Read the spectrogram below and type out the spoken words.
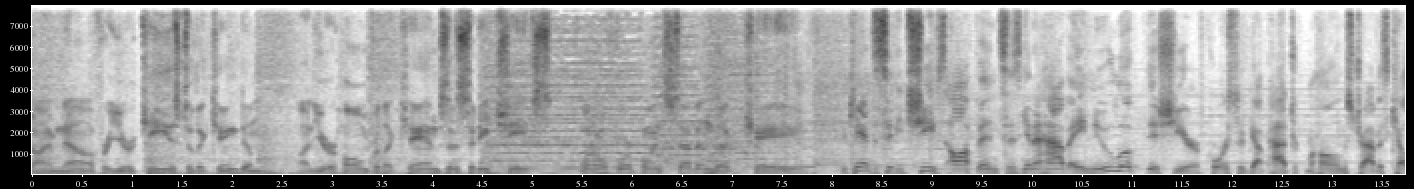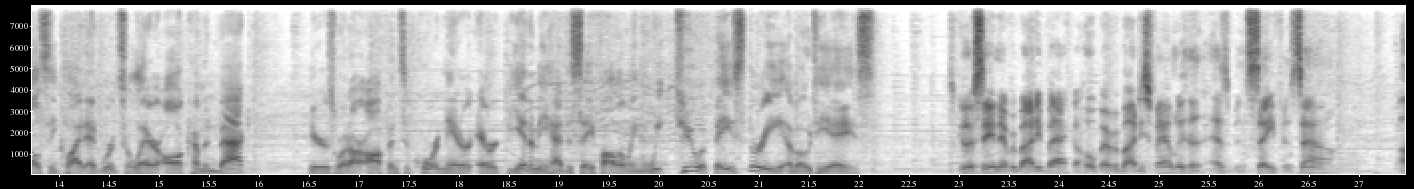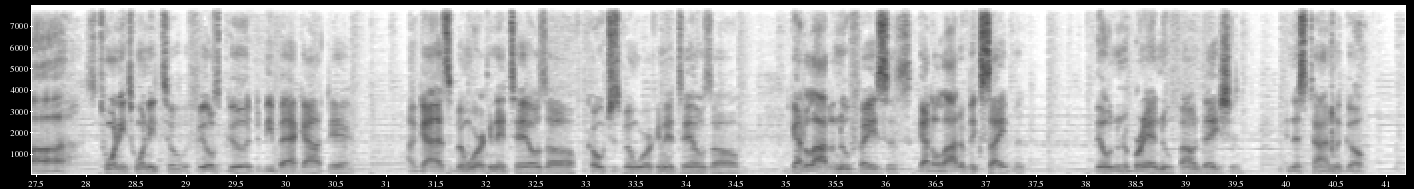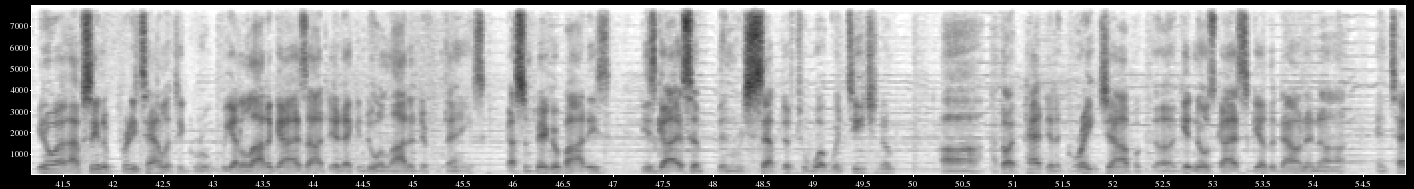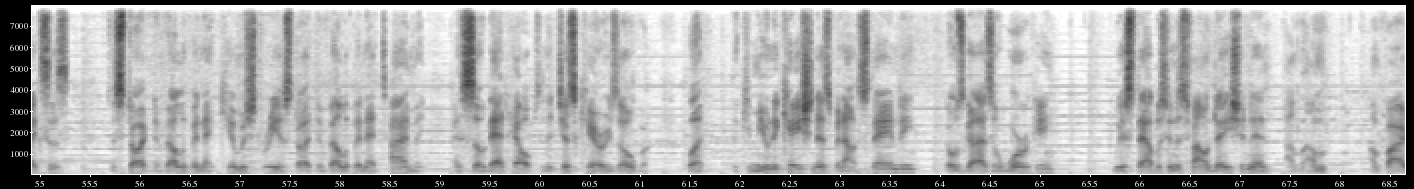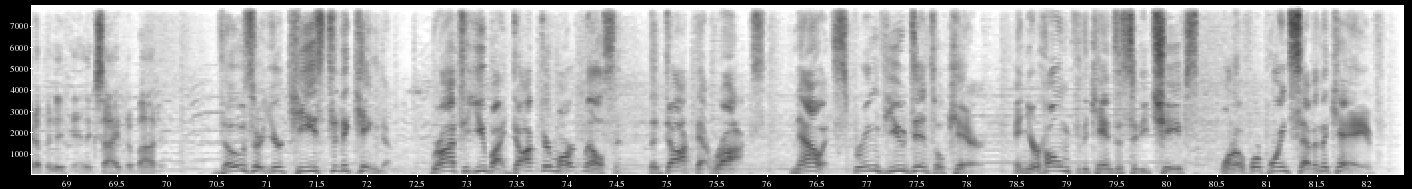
Time now for your keys to the kingdom on your home for the Kansas City Chiefs. 104.7 The Cave. The Kansas City Chiefs offense is going to have a new look this year. Of course, we've got Patrick Mahomes, Travis Kelce, Clyde Edwards Helaire all coming back. Here's what our offensive coordinator, Eric Bieniemy, had to say following week two of phase three of OTAs. It's good seeing everybody back. I hope everybody's family has been safe and sound. Uh, it's 2022. It feels good to be back out there. Our guys have been working their tails off. Coach has been working their tails off. Got a lot of new faces. Got a lot of excitement. Building a brand new foundation, and it's time to go. You know, I've seen a pretty talented group. We got a lot of guys out there that can do a lot of different things. Got some bigger bodies. These guys have been receptive to what we're teaching them. Uh, I thought Pat did a great job of uh, getting those guys together down in uh, in Texas to start developing that chemistry and start developing that timing. And so that helps and it just carries over. But the communication has been outstanding. Those guys are working. We're establishing this foundation, and I'm, I'm, I'm fired up and, and excited about it. Those are your keys to the kingdom. Brought to you by Dr. Mark Melson, the doc that rocks. Now at Springview Dental Care, and your home for the Kansas City Chiefs, 104.7 The Cave.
